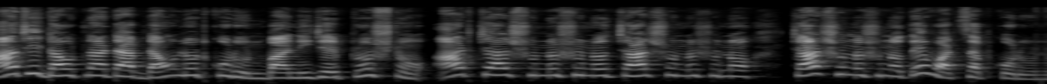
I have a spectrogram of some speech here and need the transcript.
আজই ডাউটনাট অ্যাপ ডাউনলোড করুন বা নিজের প্রশ্ন আট চার শূন্য শূন্য চার শূন্য শূন্য চার শূন্য শূন্যতে হোয়াটসঅ্যাপ করুন।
